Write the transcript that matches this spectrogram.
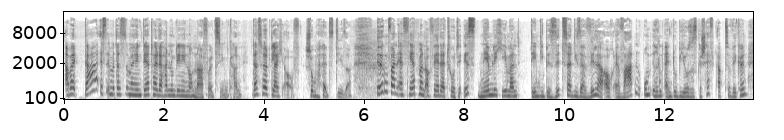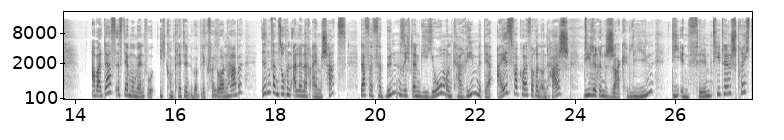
Aber da ist immer, das ist immerhin der Teil der Handlung, den ich noch nachvollziehen kann. Das hört gleich auf. Schon mal als dieser. Irgendwann erfährt man auch, wer der Tote ist, nämlich jemand, den die Besitzer dieser Villa auch erwarten, um irgendein dubioses Geschäft abzuwickeln. Aber das ist der Moment, wo ich komplett den Überblick verloren habe. Irgendwann suchen alle nach einem Schatz. Dafür verbünden sich dann Guillaume und Karim mit der Eisverkäuferin und Haschdealerin Jacqueline, die in Filmtiteln spricht,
